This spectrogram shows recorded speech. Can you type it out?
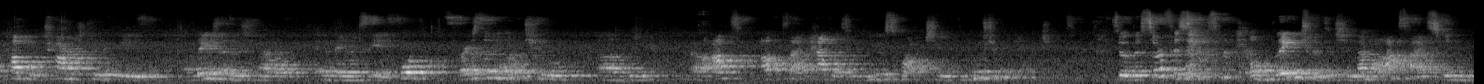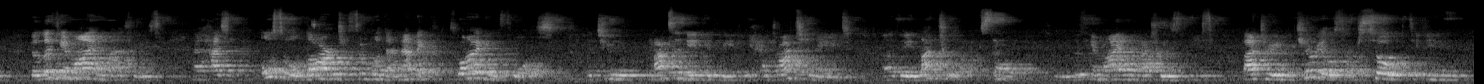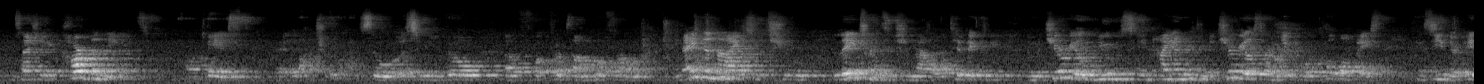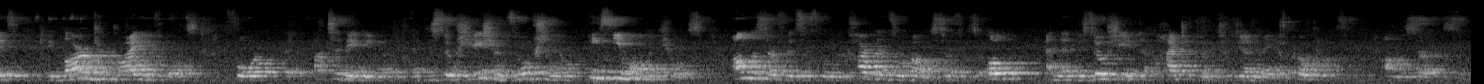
coupled charge typically is a late transition metal in a valence state 4 very similar to uh, the uh, oxide tablets we use for oxygen evolution reactions. So the surfaces of late transition metal oxides in the lithium-ion batteries has also a large thermodynamic driving force to oxidatively dehydrogenate uh, the electrolytes. So lithium-ion batteries, these battery materials are soaked in essentially carbonate-based uh, electrolyte. So as we go, uh, for, for, example, from manganite to late transition metal, typically the material used in high energy materials are nickel or cobalt based. You can see there is a large driving force for oxidating and dissociation absorption of EC molecules on the surfaces where the carbons are on the surface O, and then dissociate the hydrogen to generate a proton on the surface.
